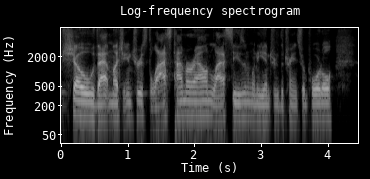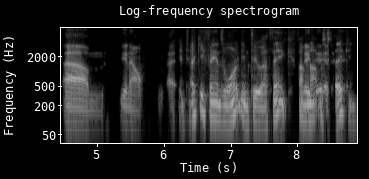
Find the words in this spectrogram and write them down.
show that much interest last time around last season when he entered the transfer portal. Um, you know, Kentucky fans wanted him to, I think, if I'm not did. mistaken.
